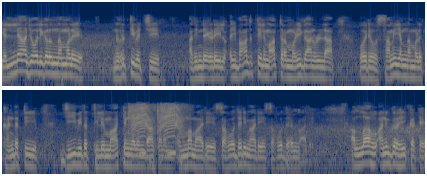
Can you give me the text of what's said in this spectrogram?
എല്ലാ ജോലികളും നമ്മൾ നിർത്തിവെച്ച് അതിന്റെ ഇടയിൽ ഇബാദത്തിൽ മാത്രം ഒഴുകാനുള്ള ഒരു സമയം നമ്മൾ കണ്ടെത്തി ജീവിതത്തിൽ മാറ്റങ്ങൾ ഉണ്ടാക്കണം ഉമ്മമാരെ സഹോദരിമാരെ സഹോദരന്മാരെ. അള്ളാഹു അനുഗ്രഹിക്കട്ടെ.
